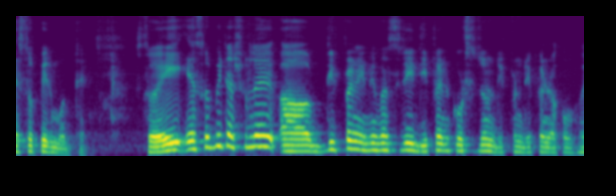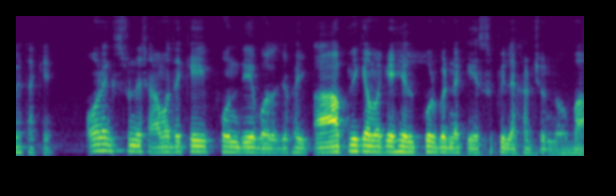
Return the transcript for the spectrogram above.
এসওপির মধ্যে। সো এই এসওপিটা আসলে ডিফারেন্ট ইউনিভার্সিটি ডিফারেন্ট কোর্সের জন্য ডিফারেন্ট ডিফারেন্ট রকম হয়ে থাকে। অনেক স্টুডেন্ট আমাদেরকেই ফোন দিয়ে বলে যে, ভাই আপনি কি আমাকে হেল্প করবেন নাকি এসওপি লেখার জন্য? বা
